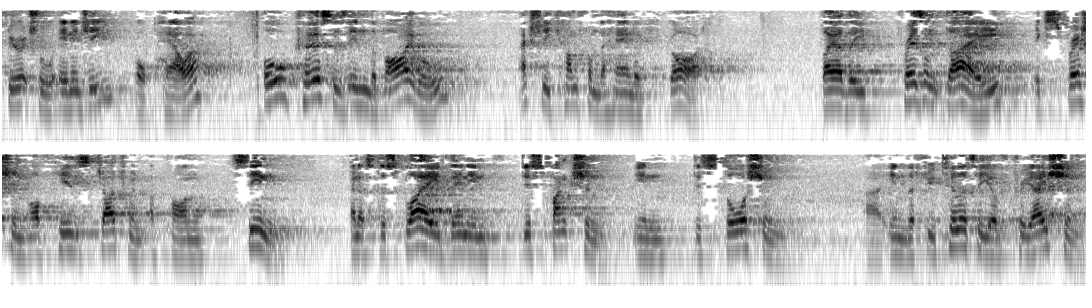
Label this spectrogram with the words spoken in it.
spiritual energy or power. All curses in the Bible actually come from the hand of God. They are the present day expression of His judgment upon sin. And it's displayed then in dysfunction, in distortion, uh, in the futility of creation,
